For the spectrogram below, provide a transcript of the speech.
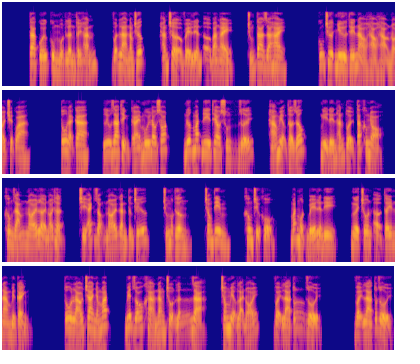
Ta cuối cùng một lần thấy hắn, vẫn là năm trước, hắn trở về liền ở ba ngày, chúng ta ra hai. Cũng chưa như thế nào hảo hảo nói chuyện qua. Tô đại ca, lưu ra thỉnh cái mũi đau xót, nước mắt đi theo xuống dưới, há miệng thở dốc, nghĩ đến hắn tuổi tác không nhỏ, không dám nói lời nói thật, chỉ ách giọng nói gần từng chữ, chúng một thương, trong tim, không chịu khổ, mắt một bế liền đi, người chôn ở tây nam biên cảnh. Tô lão cha nhắm mắt, biết rõ khả năng trộn lẫn giả, trong miệng lại nói, vậy là tốt rồi. Vậy là tốt rồi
